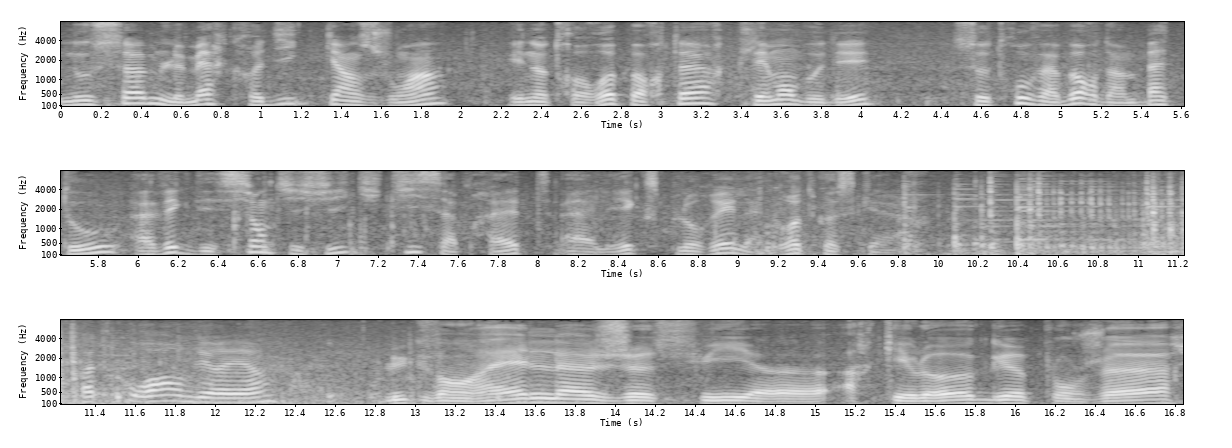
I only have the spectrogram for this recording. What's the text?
Nous sommes le mercredi 15 juin et notre reporter Clément Baudet se trouve à bord d'un bateau avec des scientifiques qui s'apprêtent à aller explorer la grotte Cosquer. Pas de courant on dirait hein Luc Van je suis euh, archéologue, plongeur.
